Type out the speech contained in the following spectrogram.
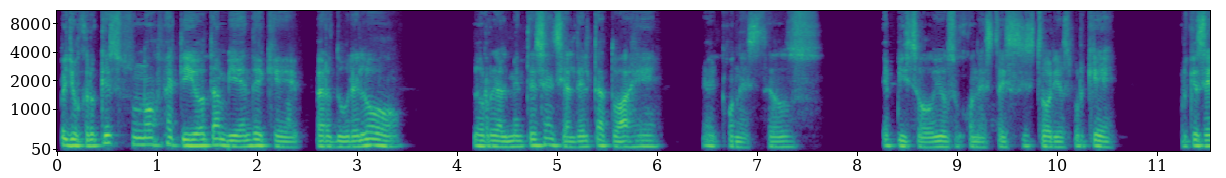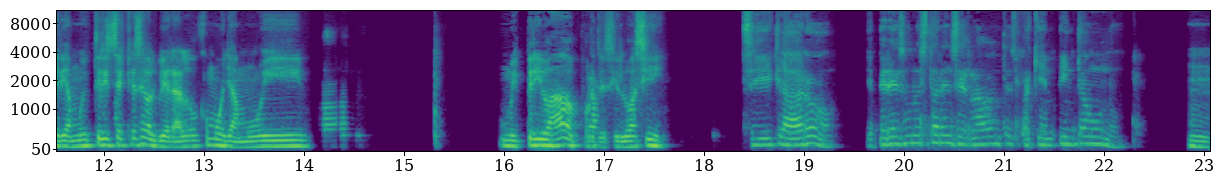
pues yo creo que es un objetivo también de que perdure lo, lo realmente esencial del tatuaje eh, con estos episodios o con estas historias, porque, porque sería muy triste que se volviera algo como ya muy, muy privado, por decirlo así. Sí, claro. Qué pereza uno estar encerrado, entonces, ¿para quién pinta uno? Mm,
